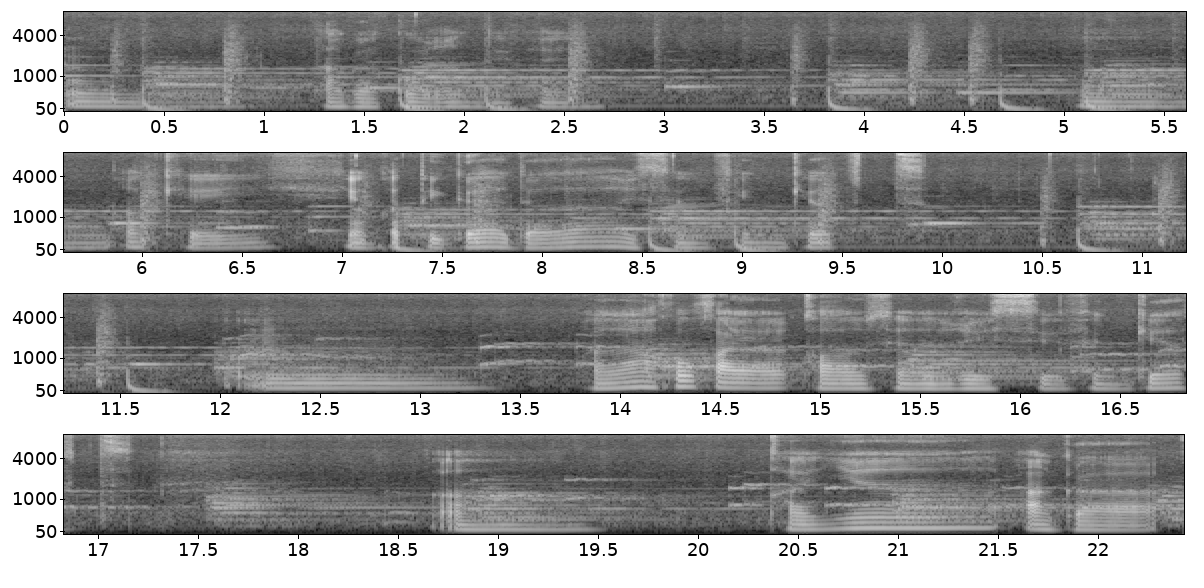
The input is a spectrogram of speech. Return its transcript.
hmm, agak kurang deh kayaknya hmm, oke okay. yang ketiga adalah receiving gift hmm, malah aku kayak kalau saya receiving gift um, kayaknya agak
